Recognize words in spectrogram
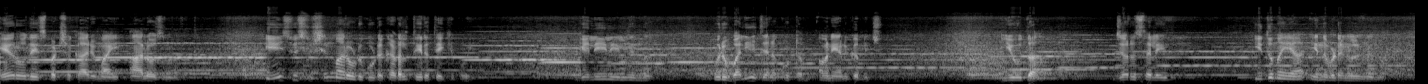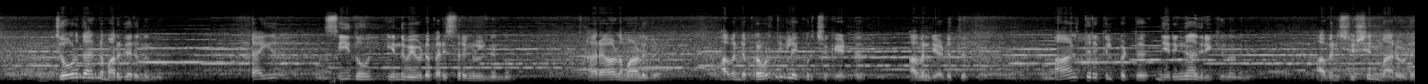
ഹേറോദേശ് പക്ഷക്കാരുമായി ആലോചന നടത്തി. യേശു ശിഷ്യന്മാരോടുകൂടെ കടൽ തീരത്തേക്ക് പോയി. ഗലീലയിൽ നിന്ന് ഒരു വലിയ ജനക്കൂട്ടം അവനെ അനുഗമിച്ചു. യൂത ജെറുസലേം ഇതുമയ എന്നിവിടങ്ങളിൽ നിന്നും ജോർദാന്റെ മറുകരു നിന്നും ടൈർ സീതോൻ എന്നിവയുടെ പരിസരങ്ങളിൽ നിന്നും ധാരാളം ആളുകൾ അവന്റെ പ്രവൃത്തികളെക്കുറിച്ച് കേട്ട് അവന്റെ അടുത്തെത്തി. ആൾത്തിരക്കിൽപ്പെട്ട് ഞെരുങ്ങാതിരിക്കുന്നതിന് അവൻ ശിഷ്യന്മാരോട്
